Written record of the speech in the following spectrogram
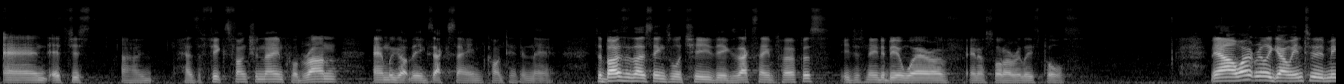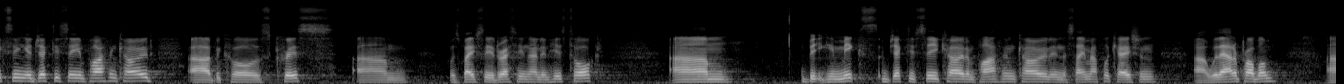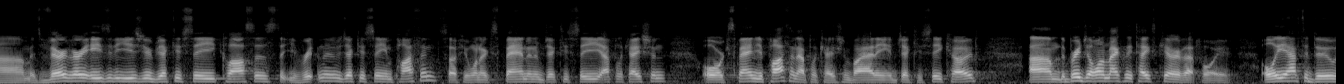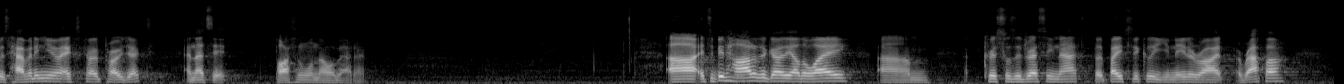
And it just uh, has a fixed function name called run, and we got the exact same content in there. So both of those things will achieve the exact same purpose. You just need to be aware of NS auto release pools. Now, I won't really go into mixing Objective-C and Python code uh, because Chris um, was basically addressing that in his talk. Um, but you can mix Objective-C code and Python code in the same application uh, without a problem. Um, it's very, very easy to use your Objective-C classes that you've written in Objective-C in Python. So if you want to expand an Objective-C application or expand your Python application by adding Objective-C code, um, the bridge automatically takes care of that for you. All you have to do is have it in your Xcode project, and that's it. Python will know about it. Uh, it's a bit harder to go the other way. Um, Chris was addressing that, but basically you need to write a wrapper.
